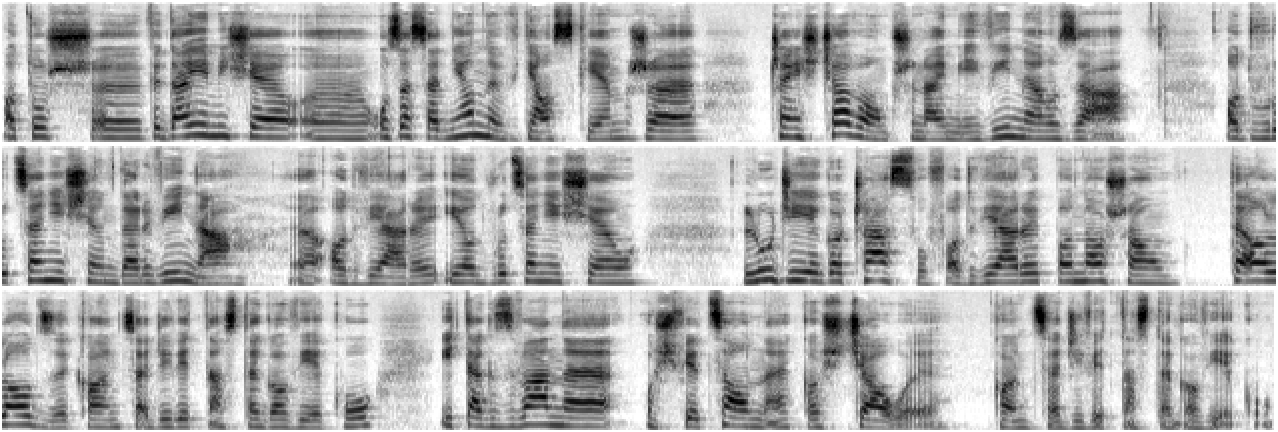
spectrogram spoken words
Otóż e, wydaje mi się e, uzasadnionym wnioskiem, że częściową przynajmniej winę za odwrócenie się Darwina od wiary i odwrócenie się ludzi jego czasów od wiary ponoszą teolodzy końca XIX wieku i tak zwane oświecone kościoły końca XIX wieku.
